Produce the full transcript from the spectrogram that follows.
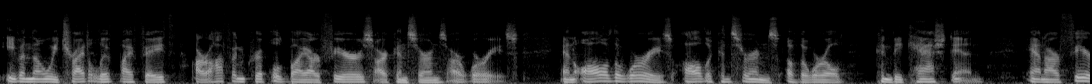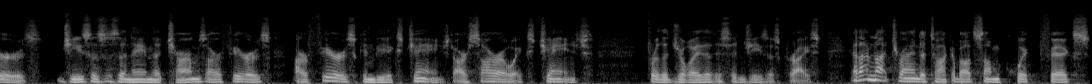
even though we try to live by faith, are often crippled by our fears, our concerns, our worries. And all of the worries, all the concerns of the world can be cashed in. And our fears, Jesus is the name that charms our fears, our fears can be exchanged, our sorrow exchanged for the joy that is in Jesus Christ. And I'm not trying to talk about some quick fix,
